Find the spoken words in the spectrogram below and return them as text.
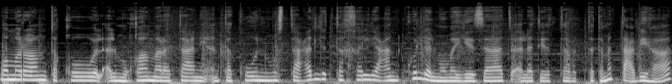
ومرام تقول المغامرة تعني أن تكون مستعد للتخلي عن كل المميزات التي تتمتع بها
